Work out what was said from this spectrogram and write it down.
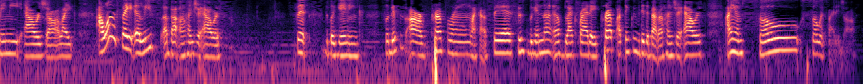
many hours, y'all. Like, I want to say at least about 100 hours since the beginning. So this is our prep room, like I said, since the beginning of Black Friday prep. I think we did about 100 hours. I am so, so excited, y'all.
